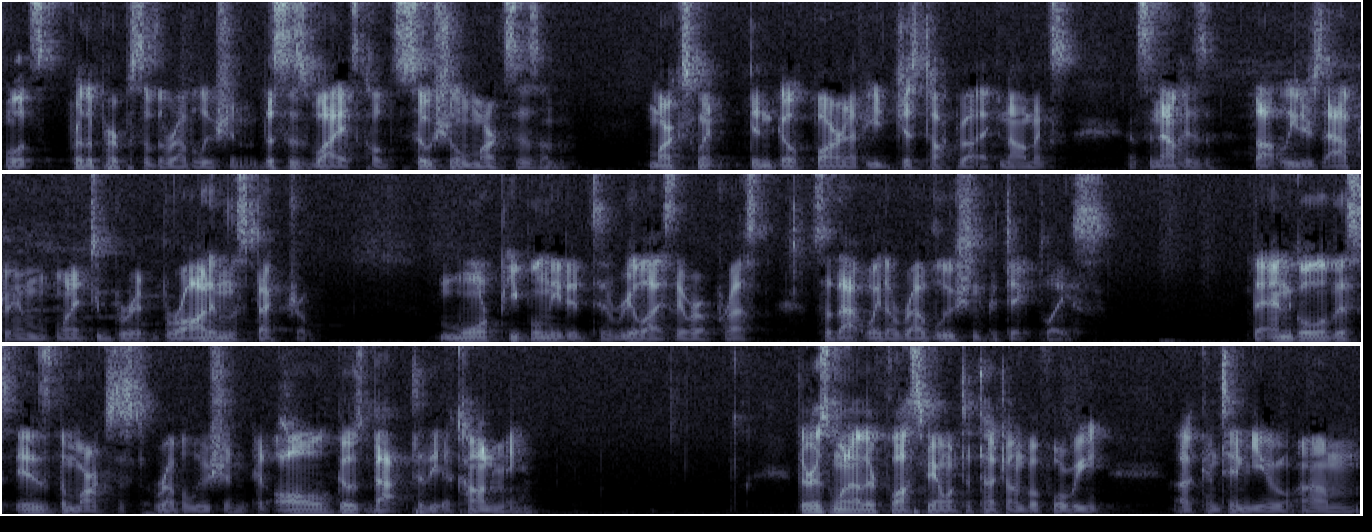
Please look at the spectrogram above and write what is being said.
Well, it's for the purpose of the revolution. This is why it's called social Marxism. Marx went didn't go far enough. He just talked about economics, and so now his thought leaders after him wanted to broaden the spectrum. More people needed to realize they were oppressed, so that way the revolution could take place. The end goal of this is the Marxist revolution. It all goes back to the economy. There is one other philosophy I want to touch on before we uh, continue. Um,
